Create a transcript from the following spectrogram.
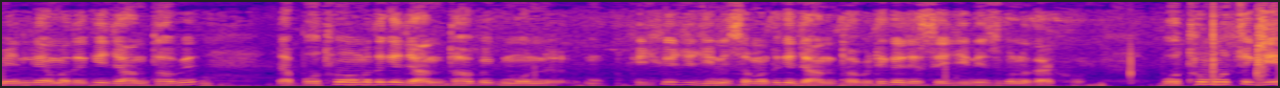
মেনলি আমাদেরকে জানতে হবে, না, প্রথম আমাদেরকে জানতে হবে মনে, কিছু কিছু জিনিস আমাদেরকে জানতে হবে, ঠিক আছে? সেই জিনিসগুলো দেখো। প্রথম হচ্ছে কি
